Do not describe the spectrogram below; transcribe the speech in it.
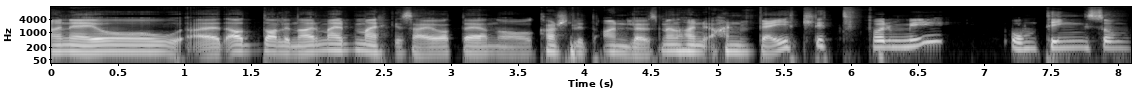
Han er jo eh, Dalinar merker seg jo at det er noe kanskje litt annerledes, men han, han vet litt for mye om ting som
